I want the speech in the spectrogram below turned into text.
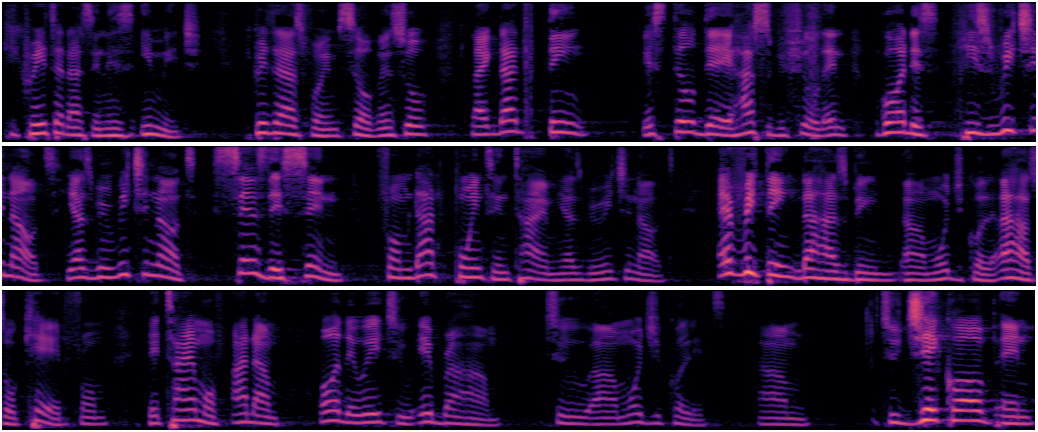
He created us in his image. He created us for himself. And so, like that thing is still there. It has to be filled. And God is, he's reaching out. He has been reaching out since they sinned. From that point in time, he has been reaching out. Everything that has been, um, what you call it, that has occurred from the time of Adam all the way to Abraham, to, um, what you call it, um, to Jacob and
